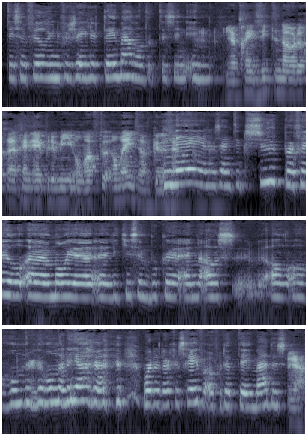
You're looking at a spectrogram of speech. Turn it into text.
het is een veel universeler thema, want het is in, in Je hebt geen ziekte nodig, eh, geen epidemie om af en toe om eenzaam te kunnen zijn. Nee, en er zijn natuurlijk superveel eh mooie eh, liedjes en boeken en alles. eh, al, al honderden, honderden jaren worden er geschreven over dat thema. Dus, Ja.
